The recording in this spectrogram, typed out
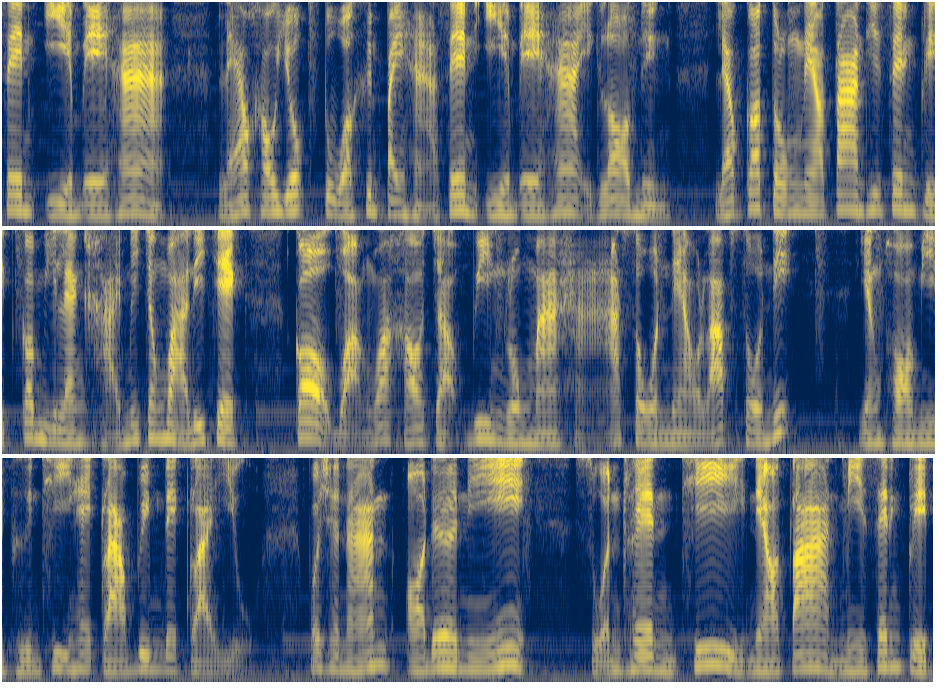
เส้น EMA 5 แล้วเขายกตัวขึ้นไปหาเส้น EMA 5 อีกรอบหนึ่งแล้วก็ตรงแนวต้านที่เส้นกริดก็มีแรงขายมีจังหวะรีเจ็คก็หวังว่าเขาจะวิ่งลงมาหาโซนแนวรับโซนนี้ ยังพอมีพื้นที่ให้กราฟวิ่งได้ไกลอยู่ เพราะฉะนั้นออเดอร์นี้ สวนเทรนที่แนวต้านมีเส้นกริด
